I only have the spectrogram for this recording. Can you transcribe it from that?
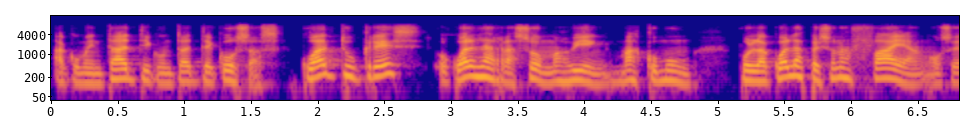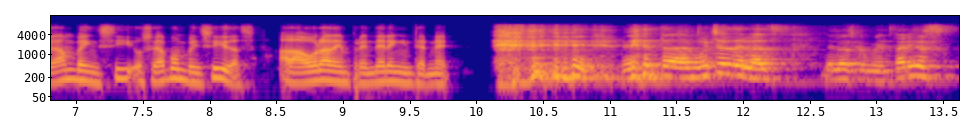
a comentarte y contarte cosas. ¿Cuál tú crees o cuál es la razón más bien, más común, por la cual las personas fallan o se dan, venci o se dan vencidas a la hora de emprender en Internet? Muchos de, las, de los comentarios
